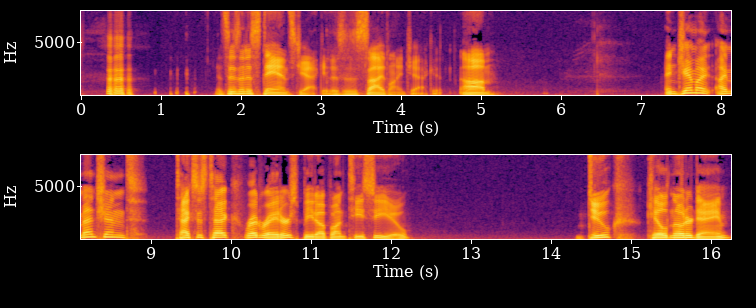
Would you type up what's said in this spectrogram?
this isn't a stands jacket. This is a sideline jacket. Um and Jim, I, I mentioned Texas Tech Red Raiders beat up on TCU. Duke killed Notre Dame.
